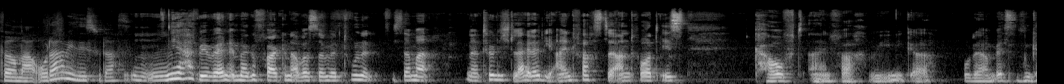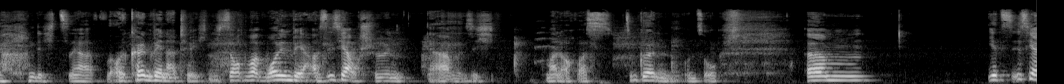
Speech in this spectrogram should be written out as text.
Firma, oder? Wie siehst du das? Mhm. Ja, wir werden immer gefragt, genau, was sollen wir tun? Ich sage mal, natürlich leider die einfachste Antwort ist, kauft einfach weniger oder am besten gar nichts. Ja, können wir natürlich nicht. So wollen wir. Es ist ja auch schön, ja, sich mal auch was zu gönnen und so. Ähm, jetzt ist ja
